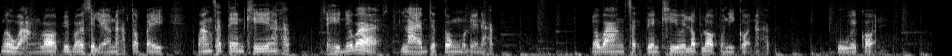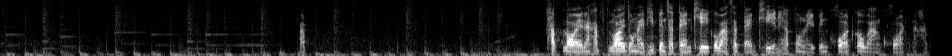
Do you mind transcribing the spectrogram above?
เมื่อวางรอบเรียบร้อยเสร็จแล้วนะครับ ต่อไปวางสแตนเคนะครับ จะเห็นได้ว่าลายมันจะตรงหมดเลยนะครับ เราวางสแตนเคไว้รอบๆตรงนี้ก่อนนะครับ ปูไว้ก่อนครับทับรอยนะครับรอยตรงไหนที่เป็นสแตนเคก็วางสแตนเคนะครับ ตรงไหนเป็นคอร์สก็วางคอร์สนะครับ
